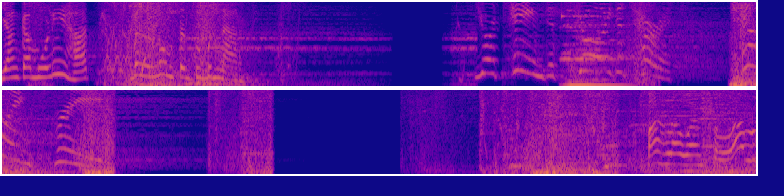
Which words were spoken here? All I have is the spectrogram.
Yang kamu lihat belum tentu benar. Your team destroyed a turret! Killing spree! Pahlawan selalu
